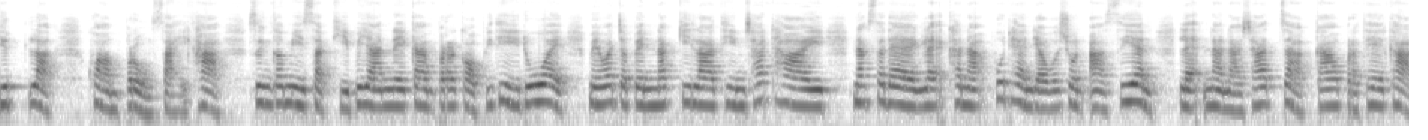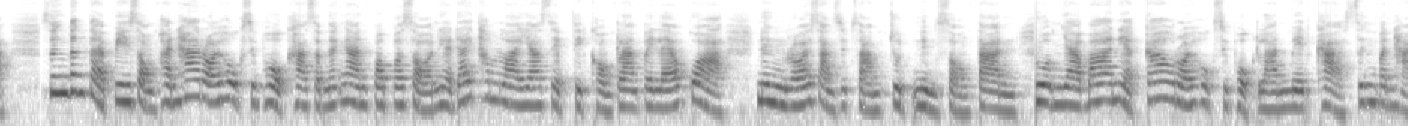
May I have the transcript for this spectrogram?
ยึดหลักความโปร่งใสค่ะ ซึ่งก็มีสักขีพยานในการประกอบพิธีด้วย ไม่ว่าจะเป็นนักกีฬาทีมชาติไทย นักแสดงและคณะผู้แทนเยาวชนอาเซียน และนานาชาติจาก 9 ประเทศค่ะ ซึ่งตั้งแต่ปี 2566 ค่ะสำนักงานปปสเนี่ยได้ทำลายยาเสพติดของกลางไปแล้วกว่า 133.12 ตัน รวมยาบ้าเนี่ย 966 ล้านเม็ดค่ะ ซึ่งปัญหา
